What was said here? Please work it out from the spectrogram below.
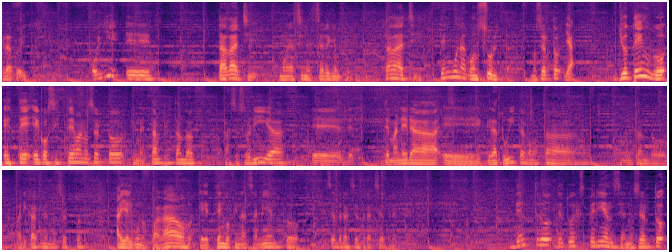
Gratuito. Oye, eh, Tadachi, voy a silenciar aquí un poquito. Tadachi, tengo una consulta, ¿no es cierto? Ya, yo tengo este ecosistema, ¿no es cierto?, que me están prestando asesoría eh, de, manera eh, gratuita, como está comentando Mari Carmen, ¿no es cierto? Hay algunos pagados, eh, tengo financiamiento, etcétera, etcétera, etcétera. Dentro de tu experiencia, ¿no es cierto?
